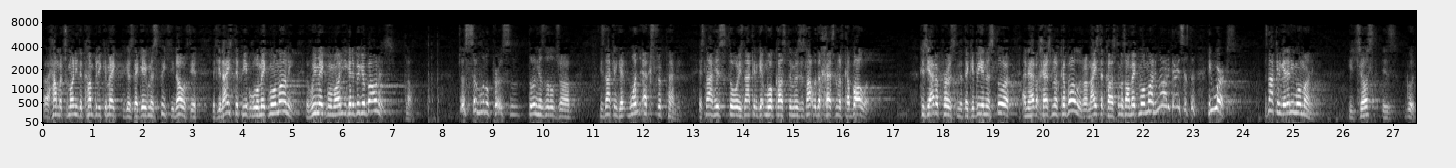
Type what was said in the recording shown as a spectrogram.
uh, how much money the company can make, because they gave him a speech, you know, if, you, if you're nice to people, we'll make more money. If we make more money, you get a bigger bonus. No. Just some little person doing his little job. He's not going to get one extra penny. It's not his store. He's not going to get more customers. It's not with the cheshbon of Kabbalah. Because you have a person that they could be in the store and they have a cheshbon of Kabbalah. If I'm nice to customers, I'll make more money. No, the guy's just, a, he works. He's not going to get any more money. He just is good.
